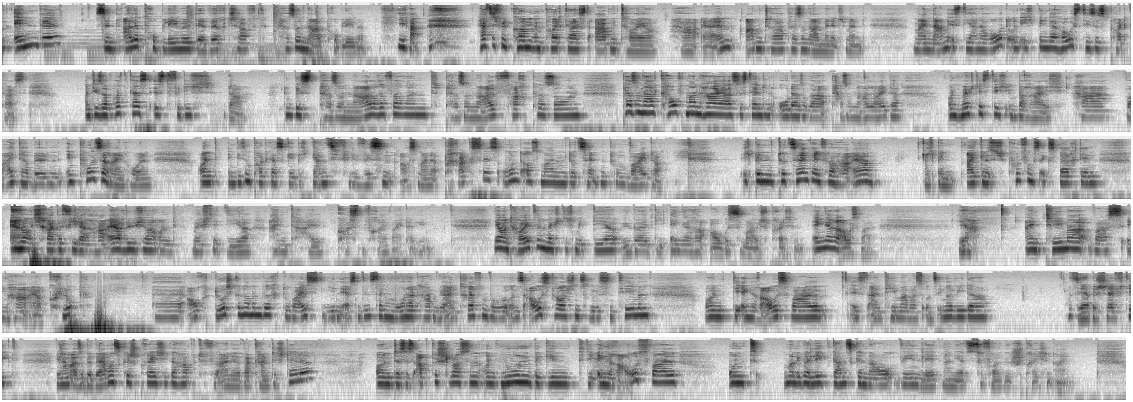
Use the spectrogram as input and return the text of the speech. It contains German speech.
Am Ende sind alle Probleme der Wirtschaft Personalprobleme. Ja, herzlich willkommen im Podcast Abenteuer HRM, Abenteuer Personalmanagement. Mein Name ist Diana Roth und ich bin der Host dieses Podcasts. Und dieser Podcast ist für dich da. Du bist Personalreferent, Personalfachperson, Personalkaufmann, HR-Assistentin oder sogar Personalleiter und möchtest dich im Bereich H weiterbilden, Impulse reinholen. Und in diesem Podcast gebe ich ganz viel Wissen aus meiner Praxis und aus meinem Dozententum weiter. Ich bin Dozentin für HR, ich bin eidgenössische Prüfungsexpertin, ich schreibe viele HR-Bücher und möchte dir einen Teil kostenfrei weitergeben. Ja, und heute möchte ich mit dir über die engere Auswahl sprechen. Engere Auswahl. Ja, ein Thema, was im HR Club äh, auch durchgenommen wird. Du weißt, jeden ersten Dienstag im Monat haben wir ein Treffen, wo wir uns austauschen zu gewissen Themen. Und die engere Auswahl ist ein Thema, was uns immer wieder sehr beschäftigt. Wir haben also Bewerbungsgespräche gehabt für eine vakante Stelle und das ist abgeschlossen und nun beginnt die engere Auswahl und man überlegt ganz genau, wen lädt man jetzt zu Folgegesprächen ein.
